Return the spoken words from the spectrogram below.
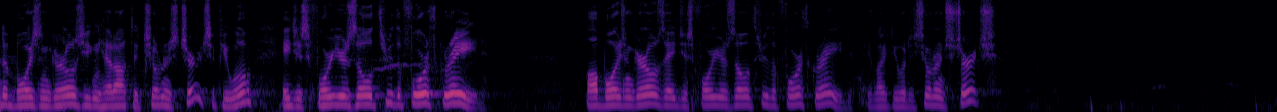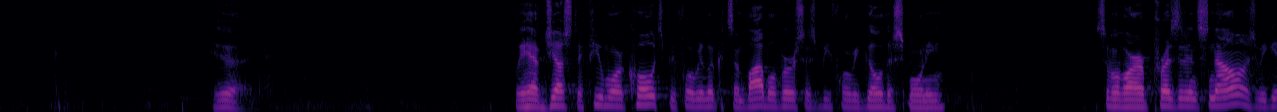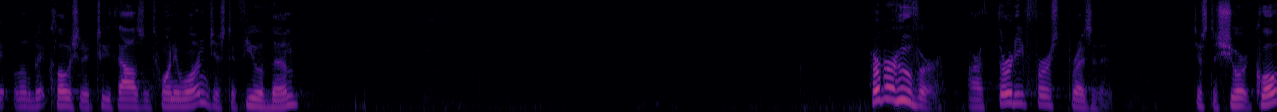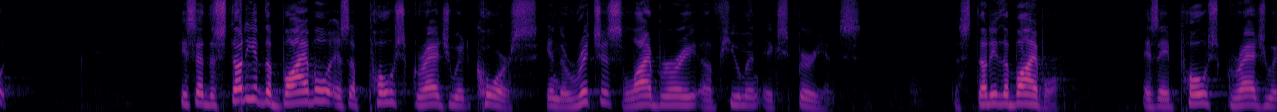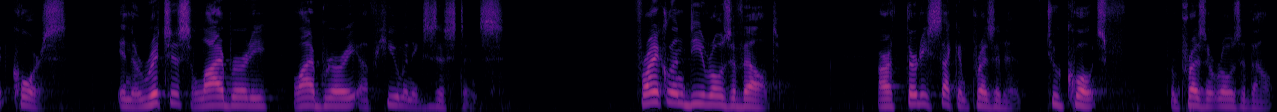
Boys and girls, you can head out to Children's Church, if you will, ages four years old through the fourth grade. All boys and girls, ages four years old through the fourth grade. If you'd like to go to Children's Church, good. We have just a few more quotes before we look at some Bible verses before we go this morning. Some of our presidents now, as we get a little bit closer to 2021, just a few of them. Herbert Hoover, our 31st president. Just a short quote. He said, The study of the Bible is a postgraduate course in the richest library of human experience. The study of the Bible is a postgraduate course in the richest library, library of human existence. Franklin D. Roosevelt, our 32nd president, two quotes from President Roosevelt.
